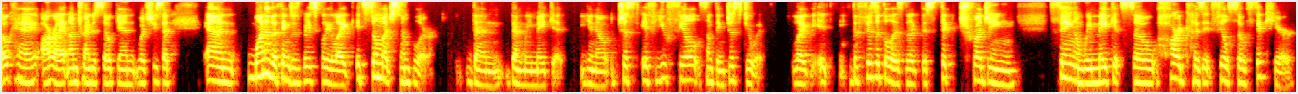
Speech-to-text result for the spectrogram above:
Okay all right. And i'm trying to soak in what she said and one of the things is basically like it's so much simpler than than we make it you know? Just if you feel something just do it. Like it the physical is like this thick trudging thing and we make it so hard because it feels so thick here.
